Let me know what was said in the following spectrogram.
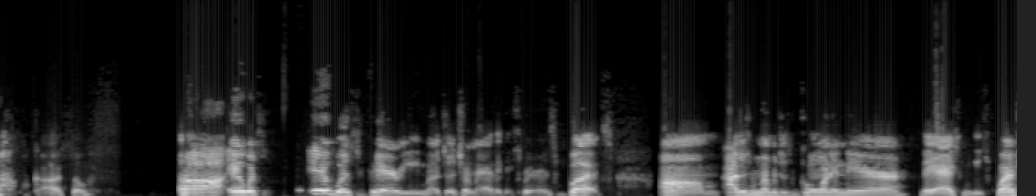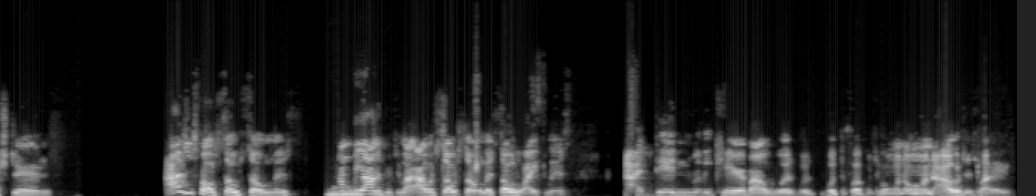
oh my god, so uh it was it was very much a traumatic experience. But um I just remember just going in there. They asked me these questions. I just felt so soulless. I'm gonna be Mm. honest with you. Like I was so soulless, so lifeless. I didn't really care about what what, what the fuck was going on. I was just like,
